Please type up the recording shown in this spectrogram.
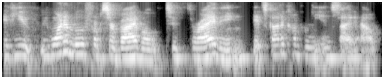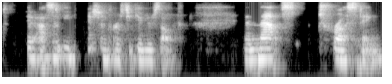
if you, you want to move from survival to thriving, it's got to come from the inside out. It has to be permission first you give yourself. And that's trusting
